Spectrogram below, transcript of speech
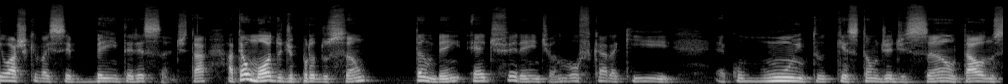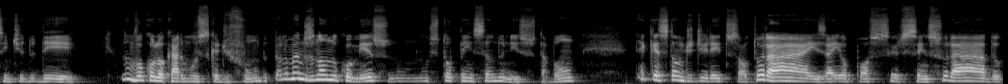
eu acho que vai ser bem interessante, tá? Até o modo de produção também é diferente. Eu não vou ficar aqui é, com muito questão de edição, tal, no sentido de não vou colocar música de fundo, pelo menos não no começo, não, não estou pensando nisso, tá bom? Tem a questão de direitos autorais, aí eu posso ser censurado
